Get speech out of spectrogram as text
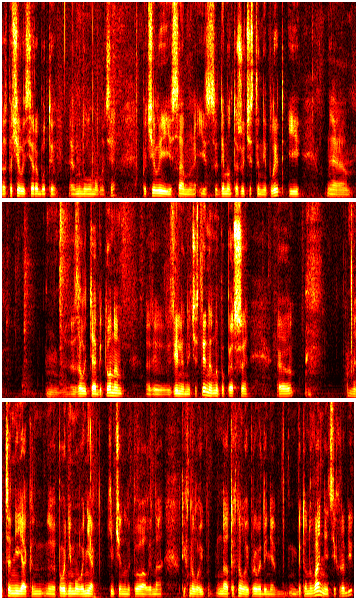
Розпочали ці роботи е, в минулому році. Почали її саме із демонтажу частини плит і е, залиття бетоном звільненої частини. Ну, по-перше, це ніяк погодні мови ніяким чином впливали на технологію, на технологію проведення бетонування цих робіт.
